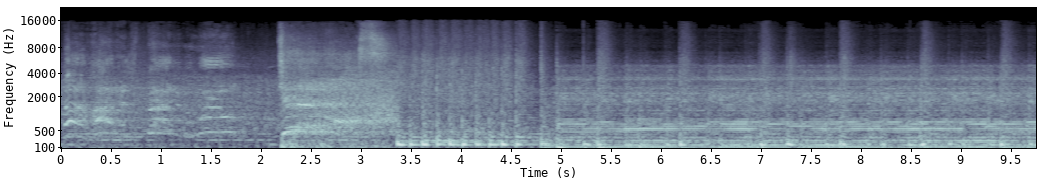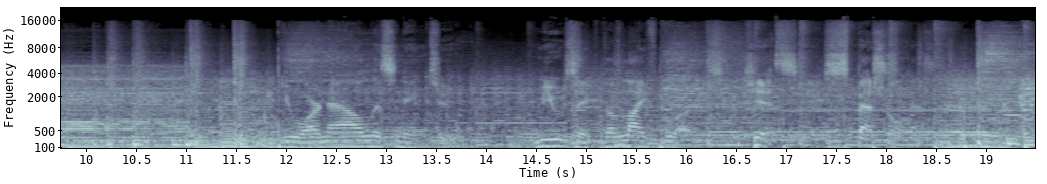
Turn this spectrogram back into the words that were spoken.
the hottest in the world! You are now listening to Music the Lifeblood's Kiss Special.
